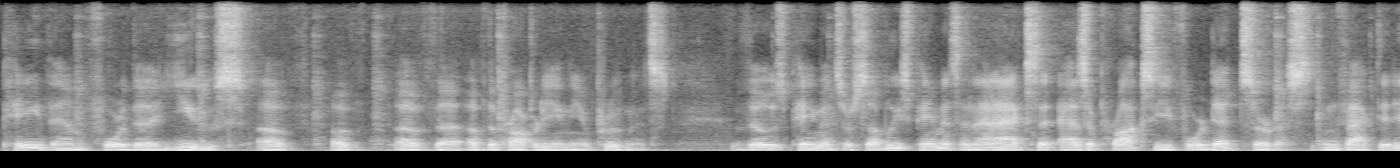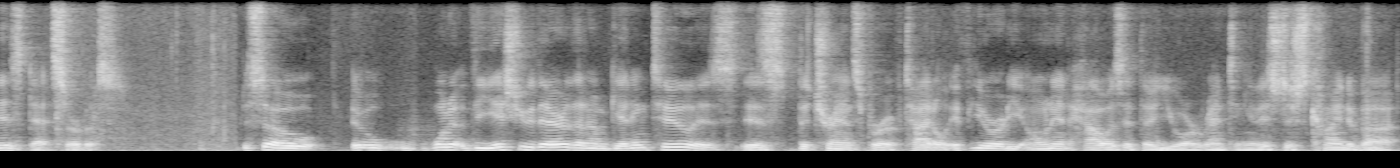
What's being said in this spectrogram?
pay them for the use of, of, of, the, of the property and the improvements. Those payments are sublease payments, and that acts as a proxy for debt service. In fact, it is debt service. So, uh, one of the issue there that I'm getting to is is the transfer of title. If you already own it, how is it that you are renting it? It's just kind of a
